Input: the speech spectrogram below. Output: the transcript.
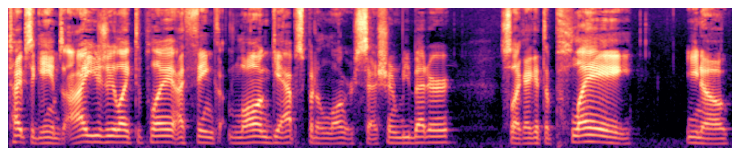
types of games I usually like to play, I think long gaps but a longer session would be better. So like I get to play, you know,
